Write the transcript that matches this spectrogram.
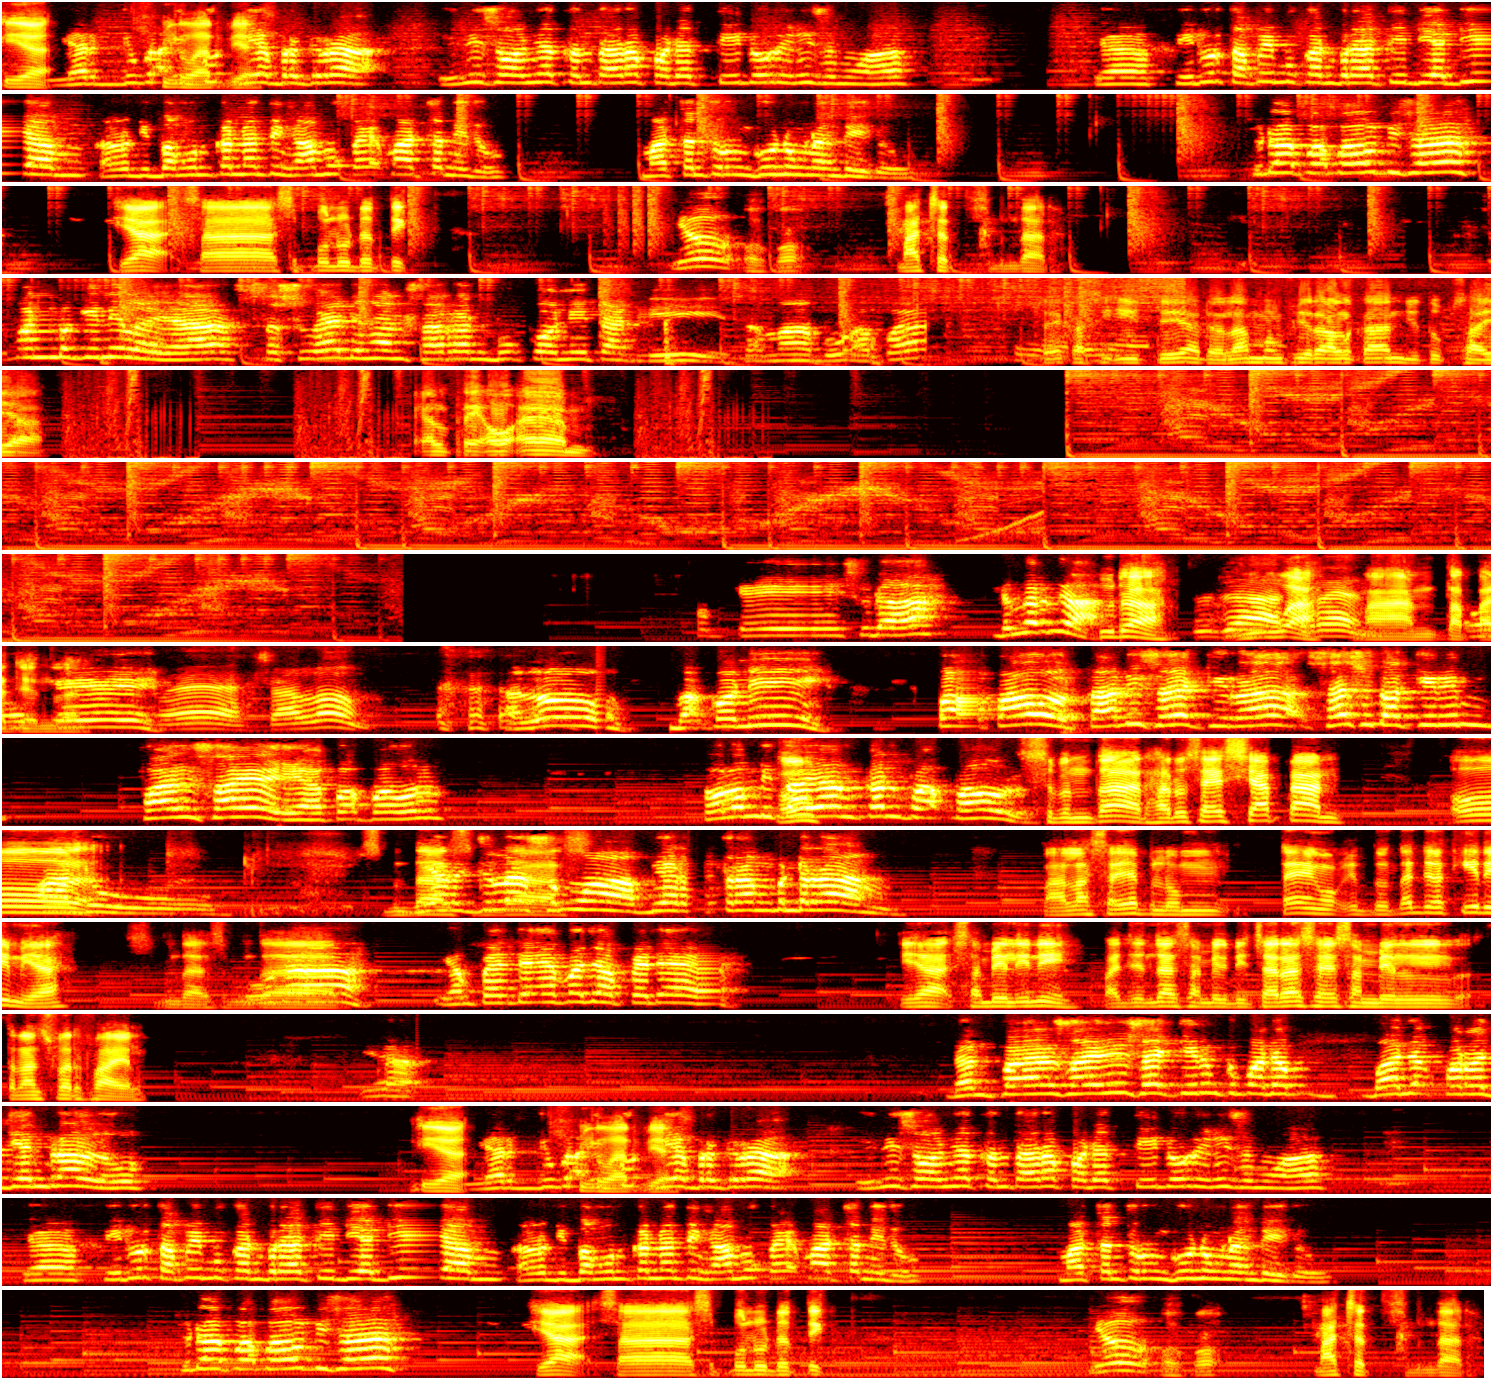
Iya. Biar juga Luar ikut dia biasa. bergerak. Ini soalnya tentara pada tidur ini semua. Ya tidur tapi bukan berarti dia diam. Kalau dibangunkan nanti ngamuk kayak macan itu. Macan turun gunung nanti itu. Sudah Pak Paul bisa? Ya, sa 10 detik. Yuk. Oh kok macet sebentar. Cuman beginilah ya, sesuai dengan saran Bu Koni tadi sama Bu apa? Saya kasih ide adalah memviralkan YouTube saya. LTOM. Oke, sudah? Dengar nggak? Sudah. Sudah, Wah, keren. mantap Oke. Jenderal. Eh, salam. Halo, Mbak Koni. Pak Paul, tadi saya kira saya sudah kirim file saya ya, Pak Paul. Tolong ditayangkan, Pak Paul. Sebentar, harus saya siapkan. Oh, Aduh, sebentar. biar jelas sebentar. semua, biar terang benderang. Malah saya belum tengok itu. Tadi udah kirim ya. Sebentar, sebentar. Udah, yang PDF aja, PDF. Ya, sambil ini, Pak Jenderal sambil bicara, saya sambil transfer file. Ya. Dan file saya ini saya kirim kepada banyak para jenderal loh. Iya, biar juga Luar ikut biasa. dia bergerak. Ini soalnya tentara pada tidur ini semua. Ya tidur tapi bukan berarti dia diam. Kalau dibangunkan nanti ngamuk kayak macan itu. Macan turun gunung nanti itu. Sudah Pak Paul bisa? ya, sa 10 detik. Yuk. Oh kok macet sebentar.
